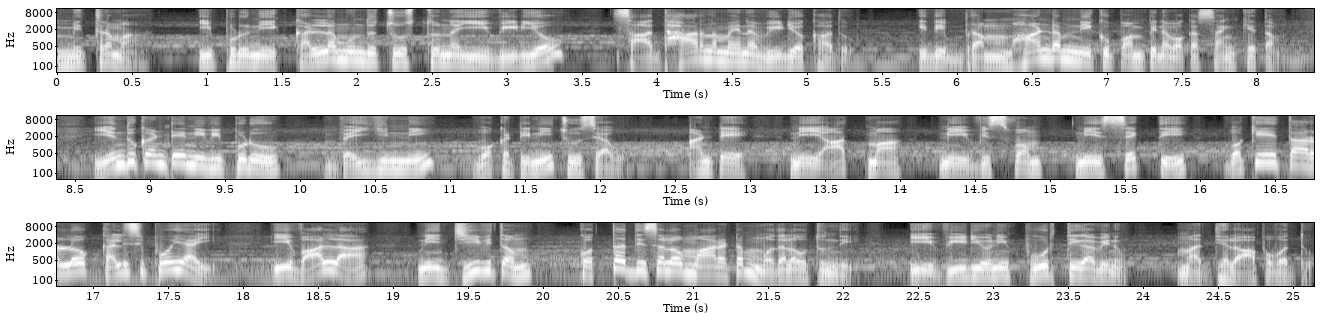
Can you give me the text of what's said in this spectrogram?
మిత్రమా ఇప్పుడు నీ కళ్ళ ముందు చూస్తున్న ఈ వీడియో సాధారణమైన వీడియో కాదు. ఇది బ్రహ్మాండం నీకు పంపిన ఒక సంకేతం. ఎందుకంటే నీవిప్పుడు వెయ్యిన్ని ఒకటిని చూశావు. అంటే నీ ఆత్మ నీ విశ్వం నీ శక్తి ఒకే తారలో కలిసిపోయాయి. ఇవాళ నీ జీవితం కొత్త దిశలో మారటం మొదలవుతుంది. ఈ వీడియోని పూర్తిగా విను మధ్యలో ఆపవద్దు.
